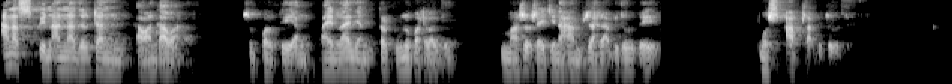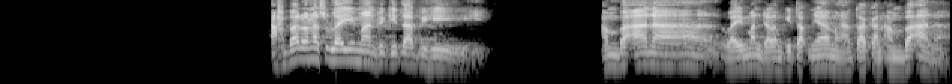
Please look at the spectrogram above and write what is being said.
Anas bin An-Nadir dan kawan-kawan seperti yang lain-lain yang terbunuh pada waktu itu. Termasuk Sayyidina Hamzah tak pitulute Mus'ab sak itu. Ahbarana Sulaiman fi kitabihi Amba'ana Sulaiman dalam kitabnya mengatakan Amba'ana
